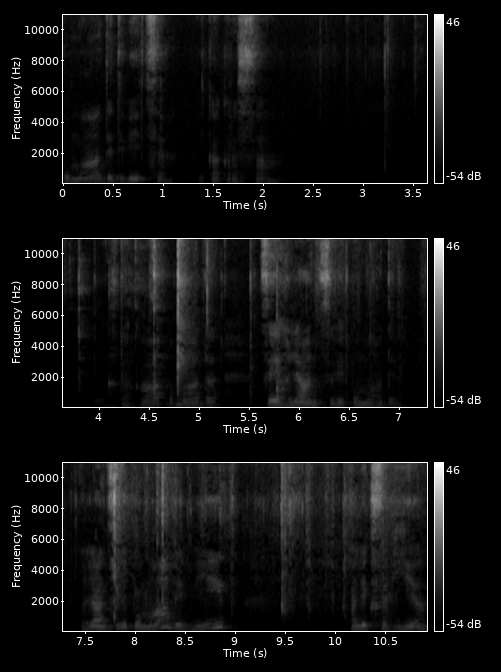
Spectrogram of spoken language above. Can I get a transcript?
помади, дивіться, яка краса. Така помада. Це глянцеві помади. Глянцеві помади від Аліксав'є.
